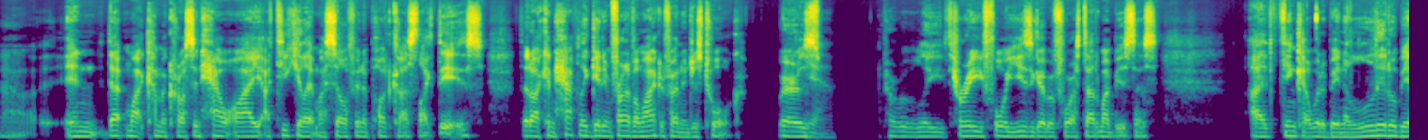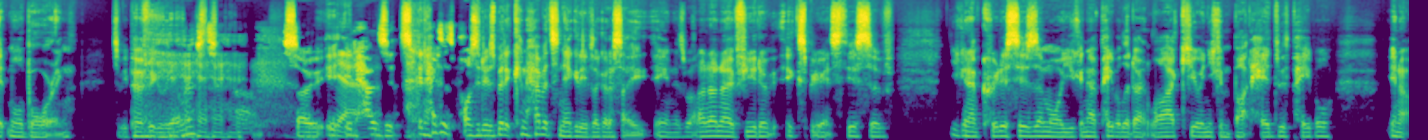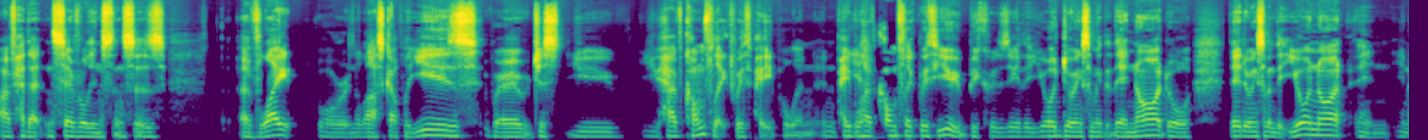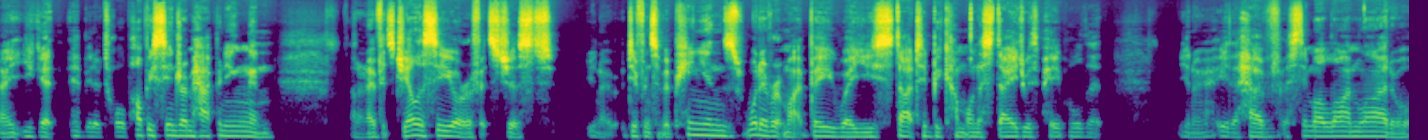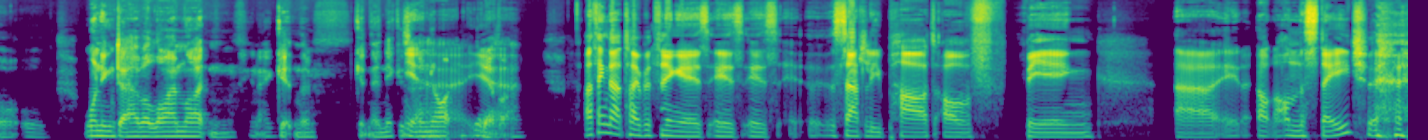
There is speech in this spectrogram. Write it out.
uh, and that might come across in how I articulate myself in a podcast like this, that I can happily get in front of a microphone and just talk. Whereas yeah. probably three, four years ago before I started my business, I think I would have been a little bit more boring, to be perfectly honest. Um, so it, yeah. it, has its it has its positives, but it can have its negatives. I got to say, Ian, as well. I don't know if you'd have experienced this of you can have criticism or you can have people that don't like you and you can butt heads with people you know, I've had that in several instances of late or in the last couple of years where just you you have conflict with people and, and people yeah. have conflict with you because either you're doing something that they're not or they're doing something that you're not and you know you get a bit of tall poppy syndrome happening and i don't know if it's jealousy or if it's just you know difference of opinions whatever it might be where you start to become on a stage with people that you know either have a similar limelight or, or wanting to have a limelight and you know getting the getting their knickers yeah, in a knot. Yeah, I think that type of thing is is is uh, sadly part of being uh, on the stage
